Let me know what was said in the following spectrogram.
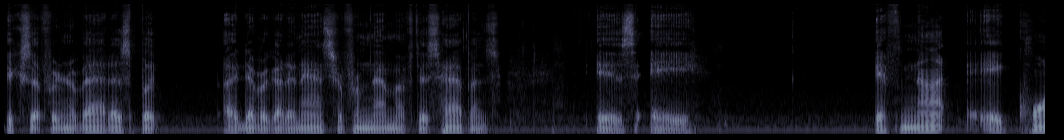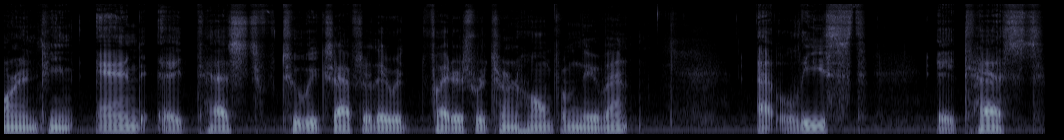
except for Nevada's, but I never got an answer from them if this happens, is a, if not a quarantine and a test two weeks after they would, fighters return home from the event, at least a test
